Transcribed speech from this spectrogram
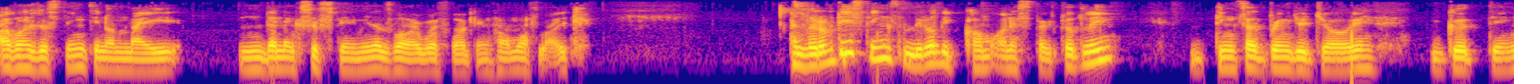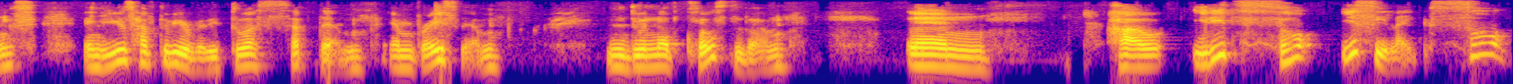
I was just thinking on my the next 15 minutes while I was walking home of like, a lot of these things literally come unexpectedly, things that bring you joy, good things, and you just have to be ready to accept them, embrace them, and do not close to them. And how it is so easy, like so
